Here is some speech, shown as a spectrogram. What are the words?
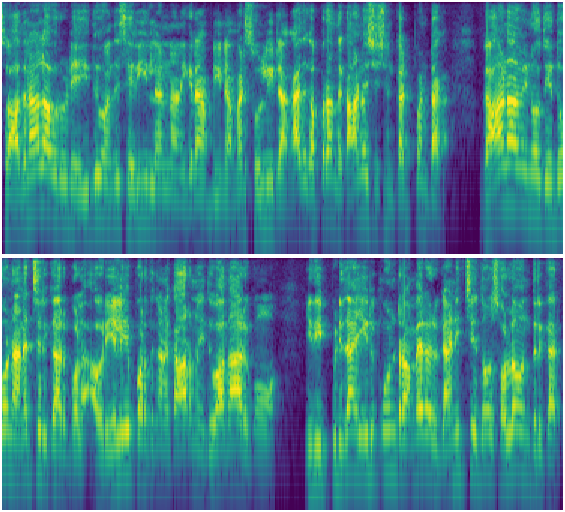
ஸோ அதனால் அவருடைய இது வந்து சரியில்லைன்னு நினைக்கிறேன் அப்படின்ற மாதிரி சொல்லிட்டாங்க. அதுக்கப்புறம் அந்த கான்வர்சேஷன் கட் பண்ணிட்டாங்க. கானா வினோத் ஏதோ நினைச்சிருக்காரு போல். அவர் எழுதி போகிறதுக்கான காரணம் இதுவாக தான் இருக்கும். இது இப்படி தான் இருக்குன்ற மாதிரி அவர் கணிச்சு ஏதோ சொல்ல வந்திருக்கார்.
